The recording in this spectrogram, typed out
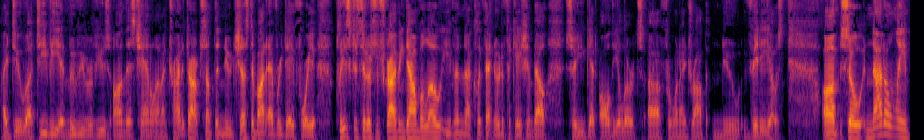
I do uh, TV and movie reviews on this channel, and I try to drop something new just about every day for you. Please consider subscribing down below. Even uh, click that notification bell so you get all the alerts uh, for when I drop new videos. Um, so not only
